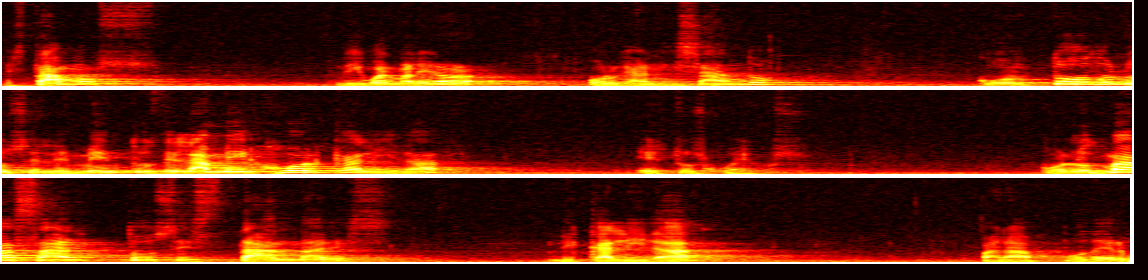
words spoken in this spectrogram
Estamos, de igual manera, organizando con todos los elementos de la mejor calidad estos juegos, con los más altos estándares de calidad para poder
